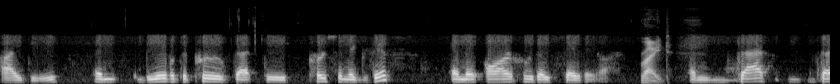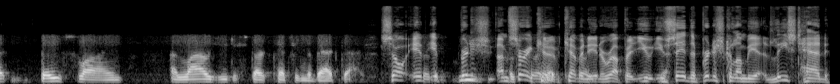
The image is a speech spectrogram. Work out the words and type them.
ID and be able to prove that the person exists and they are who they say they are. Right. And that that baseline allows you to start catching the bad guys. So if, if British, I'm sorry, Kevin, Kevin, to interrupt, but you, you say that British Columbia at least had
